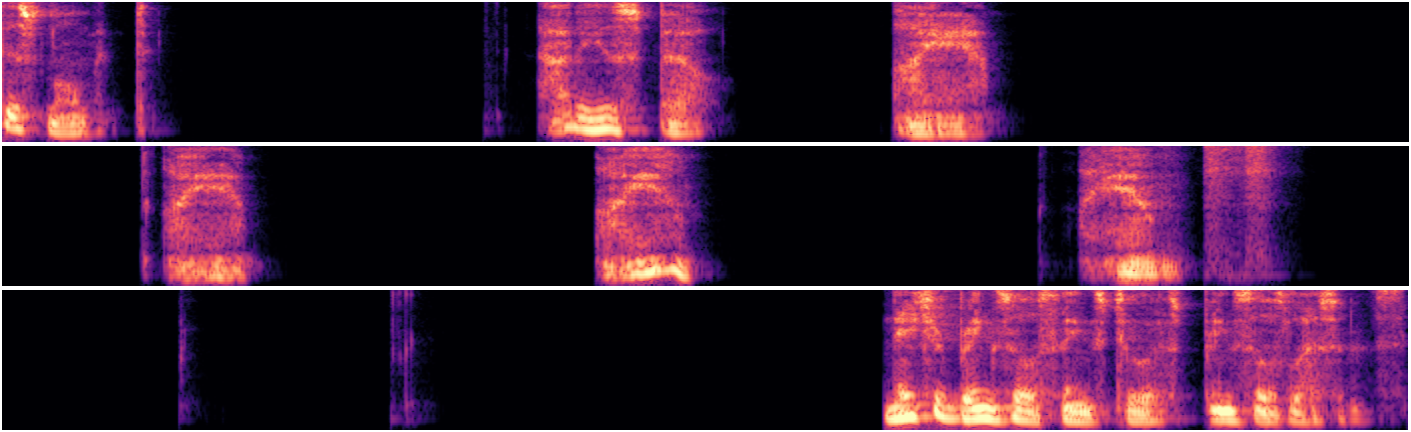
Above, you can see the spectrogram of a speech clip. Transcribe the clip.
this moment? How do you spell I am? I am. I am. I am. Nature brings those things to us, brings those lessons.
